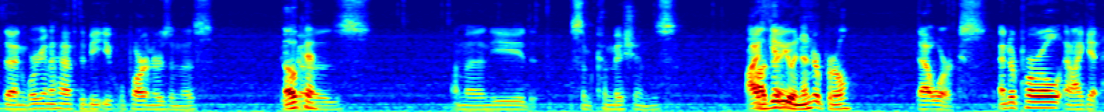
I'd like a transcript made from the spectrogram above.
then we're gonna have to be equal partners in this. Okay. Because I'm gonna need some commissions. I I'll give you an ender pearl. That works. Ender pearl, and I get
